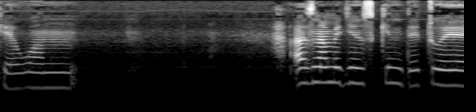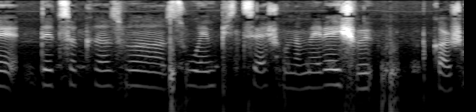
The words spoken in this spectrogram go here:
Келан... Аз знам един скин, дето е... Дето се казва Слуемпи. Сега ще го намеря и ще ви покажа.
